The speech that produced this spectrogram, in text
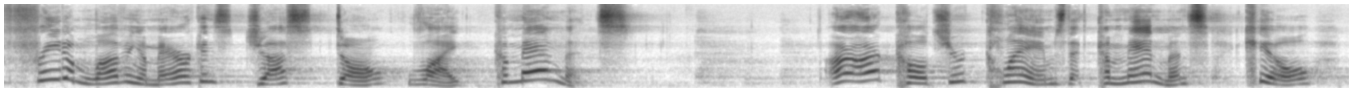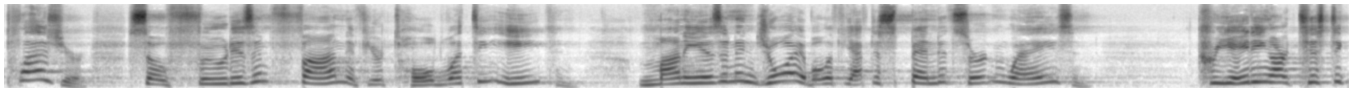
freedom loving Americans just don't like commandments. Our, our culture claims that commandments kill pleasure. So, food isn't fun if you're told what to eat, and money isn't enjoyable if you have to spend it certain ways, and creating artistic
